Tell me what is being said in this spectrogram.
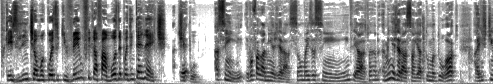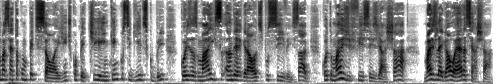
Porque Slint é uma coisa que veio ficar famoso depois da internet. Tipo, Assim, eu vou falar a minha geração, mas assim, entre aspas, a minha geração e a turma do rock, a gente tinha uma certa competição. A gente competia em quem conseguia descobrir coisas mais undergrounds possíveis, sabe? Quanto mais difíceis de achar, mais legal era se achar.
